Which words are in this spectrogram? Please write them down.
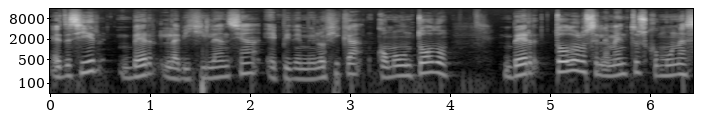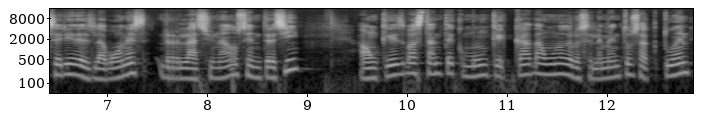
es decir, ver la vigilancia epidemiológica como un todo, ver todos los elementos como una serie de eslabones relacionados entre sí, aunque es bastante común que cada uno de los elementos actúen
